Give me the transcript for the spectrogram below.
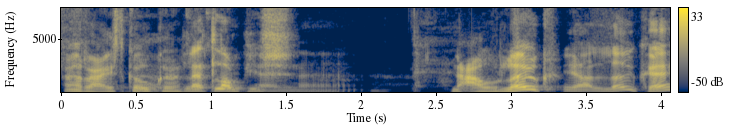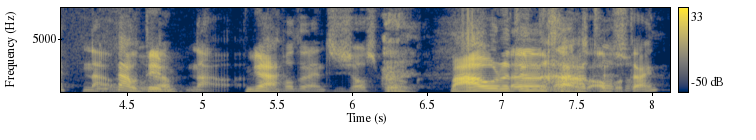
Een rijstkoker. Ja, ledlampjes. En, eh, Nou, leuk. ja, leuk hè? Nou, Nou, Tim. Nou, Ja. wat een enthousiasme ook. We houden het in Eh, de nou, gaten. dat Albertijn.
